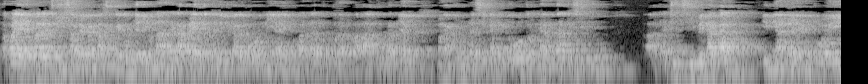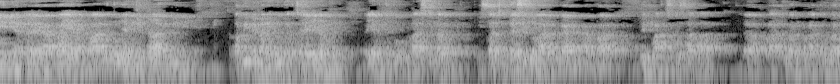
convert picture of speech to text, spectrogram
apa yang kemarin disampaikan Mas itu menjadi menarik apa yang terjadi di California itu ada beberapa aturan yang mengakomodasikan itu oh ternyata di situ ada dipetakan ini ada yang poin ini ada yang apa yang apa untuk yang ini ini tapi memang itu kerja yang yang cukup keras kita bisa juga sih melakukan apa remarks ke sana peraturan-peraturan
